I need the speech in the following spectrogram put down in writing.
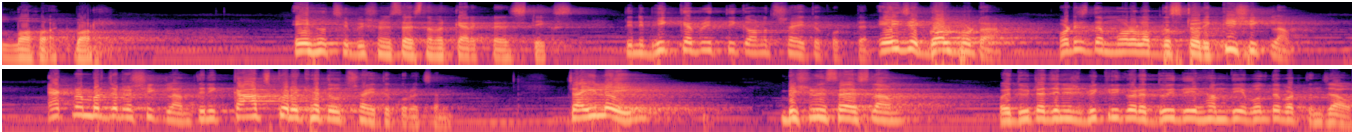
আল্লাহ আকবর। এই হচ্ছে বিষ্ণু ইসা ইসলামের ক্যারেক্টারিস্টিক্স তিনি ভিক্ষাবৃত্তিকে অনুৎসাহিত করতেন। এই যে গল্পটা what is the moral of the story কি শিখলাম? এক নম্বর যেটা শিখলাম, তিনি কাজ করে খেতে উৎসাহিত করেছেন। চাইলেই বিষ্ণু ইসা ইসলাম ওই দুইটা জিনিস বিক্রি করে দুই দিরহাম দিয়ে বলতে পারতেন, যাও,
